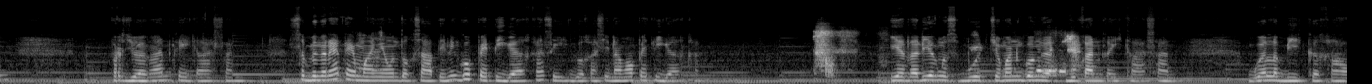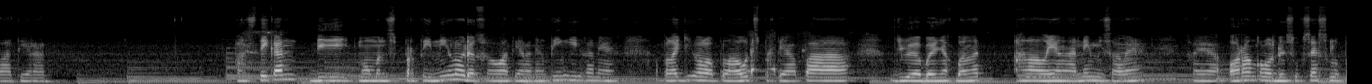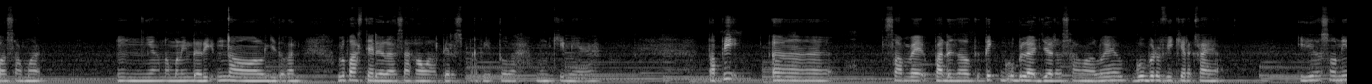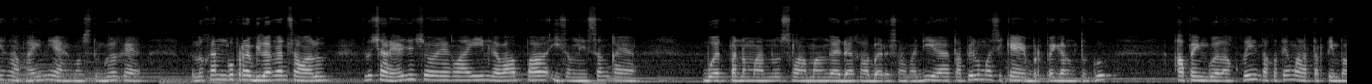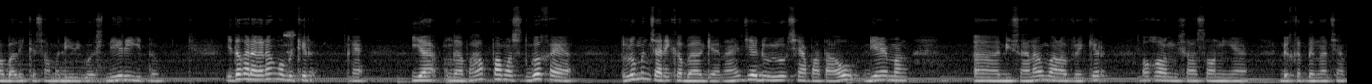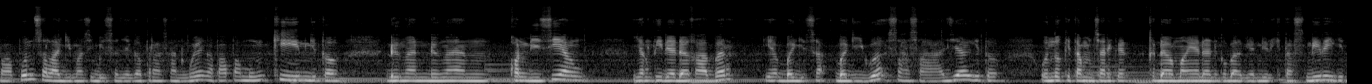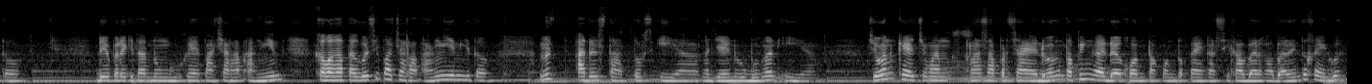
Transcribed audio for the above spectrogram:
perjuangan keikhlasan. Sebenarnya temanya untuk saat ini gue P3K sih. Gue kasih nama P3K Iya tadi yang lo sebut. Cuman gue nggak bukan keikhlasan. Gue lebih ke kekhawatiran pasti kan di momen seperti ini lo ada kekhawatiran yang tinggi kan ya. Apalagi kalau pelaut seperti apa juga banyak banget hal-hal yang aneh misalnya kayak orang kalau udah sukses lupa sama hmm, yang nemenin dari nol gitu kan lu pasti ada rasa khawatir seperti itulah mungkin ya. Tapi uh, sampai pada satu titik gue belajar sama lu ya gue berpikir kayak iya Sony ngapain ya? Maksud gue kayak lu kan gue pernah bilang kan sama lu lu cari aja cowok yang lain gak apa-apa. Iseng-iseng kayak buat peneman lu selama nggak ada kabar sama dia tapi lu masih kayak berpegang teguh apa yang gue lakuin takutnya malah tertimpa balik ke sama diri gue sendiri gitu. Itu kadang-kadang gue pikir kayak ya nggak apa-apa. Maksud gue kayak lu mencari kebahagiaan aja dulu siapa tahu dia emang uh, di sana malah berpikir oh kalau misal Sonia deket dengan siapa pun selagi masih bisa jaga perasaan gue nggak apa-apa mungkin gitu. Dengan dengan kondisi yang yang tidak ada kabar ya bagi bagi gue sah sah aja gitu. Untuk kita mencari ke, kedamaian dan kebahagiaan diri kita sendiri gitu. Daripada kita nunggu kayak pacaran angin kalau kata gue sih pacaran angin gitu. Lu ada status iya. Ngejain hubungan iya. Cuman kayak cuman rasa percaya doang tapi nggak ada kontak untuk kayak kasih kabar-kabar itu kayak gue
